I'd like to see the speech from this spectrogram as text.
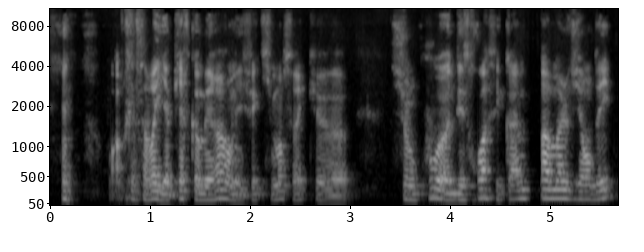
Bon, après, ça va, il y a pire comme erreur, mais effectivement, c'est vrai que sur le coup, euh, Détroit, c'est quand même pas mal viandé.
